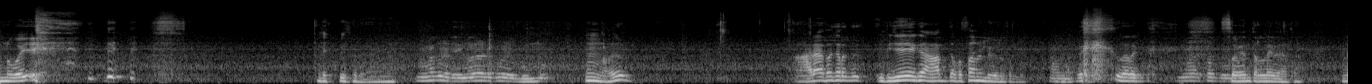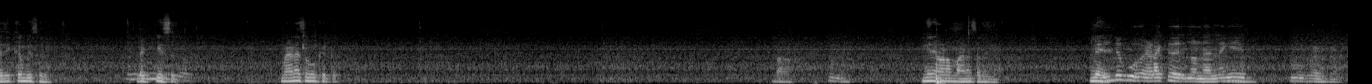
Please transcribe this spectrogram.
ഒന്ന് പോയി. ലെഗ് പീസ് എടുക്കാം അത് ആരാധകർക്ക് വിജയൊക്കെ ആ അവസാനമല്ലേ വരത്തുള്ളൂ. സ്വയം തള്ളിയതാട്ടോ നമ്മുടെ ചിക്കൻ പീസ് ലെഗ് പീസ് മാനസ് നമുക്ക് കിട്ടും. ഇങ്ങനെയാണോ ഇങ്ങനെ വേണം മാനസ് എടുക്കാൻ അല്ലേ ഇതിന്റെ കൂ- ഇടയ്ക്ക് വരുന്നുണ്ട്. അല്ലെങ്കിൽ നമുക്ക് കുഴപ്പമില്ല ഉം, കൊള്ളാം.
